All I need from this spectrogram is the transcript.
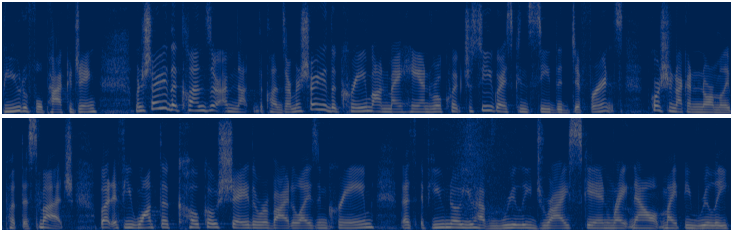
beautiful packaging. I'm gonna show you the cleanser, I'm not the cleanser, I'm gonna show you the cream on my hand real quick just so you guys can see the difference. Of course, you're not gonna normally put this much, but if you want the Coco Shea, the revitalizing cream, that's if you know you have really dry skin right now, it might be really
